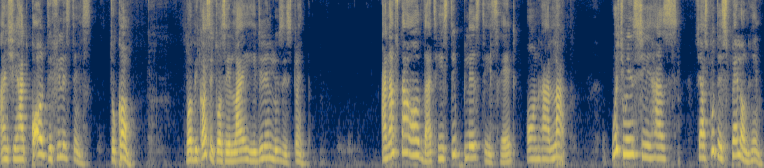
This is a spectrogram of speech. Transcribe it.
and she had called the Philistines to come. But because it was a lie, he didn't lose his strength. And after all that, he still placed his head on her lap, which means she has she has put a spell on him.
